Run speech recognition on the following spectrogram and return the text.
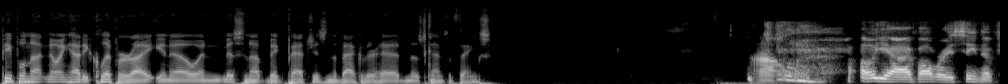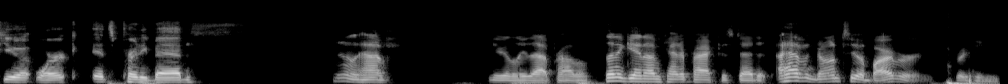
People not knowing how to clipper right, you know, and missing up big patches in the back of their head and those kinds of things. um, oh yeah, I've already seen a few at work. It's pretty bad. I don't have nearly that problem. Then again, I'm kind of practiced at it. I haven't gone to a barber in freaking.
